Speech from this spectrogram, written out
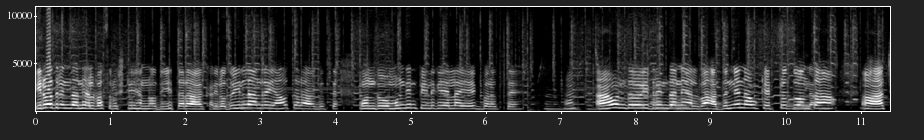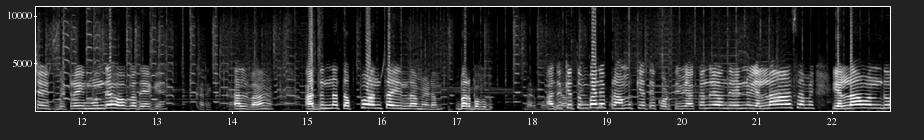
ಇರೋದ್ರಿಂದಾನೇ ಅಲ್ವಾ ಸೃಷ್ಟಿ ಅನ್ನೋದು ಈ ಥರ ಆಗ್ತಿರೋದು? ಇಲ್ಲ ಅಂದ್ರೆ ಯಾವ ಥರ ಆಗುತ್ತೆ? ಒಂದು ಮುಂದಿನ ಪೀಳಿಗೆ ಎಲ್ಲ ಹೇಗ್ ಬರುತ್ತೆ? ಆ ಒಂದು ಇದರಿಂದಾನೇ ಅಲ್ವಾ? ಅದನ್ನೇ ನಾವು ಕೆಟ್ಟದ್ದು ಅಂತ ಆಚೆ ಇಟ್ಬಿಟ್ರೆ ಇನ್ನು ಮುಂದೆ ಹೋಗೋದು ಹೇಗೆ? ಕರೆಕ್ಟ್ ಅಲ್ವಾ? ಅದನ್ನ ತಪ್ಪು ಅಂತ ಇಲ್ಲ ಮೇಡಮ್ ಬರಬಹುದು. ಬರ್ಬೋದು ಅದಕ್ಕೆ ತುಂಬಾನೇ ಪ್ರಾಮುಖ್ಯತೆ ಕೊಡ್ತೀವಿ. ಯಾಕಂದ್ರೆ ಒಂದು ಹೆಣ್ಣು ಎಲ್ಲಾ ಸಮಯ ಎಲ್ಲಾ ಒಂದು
